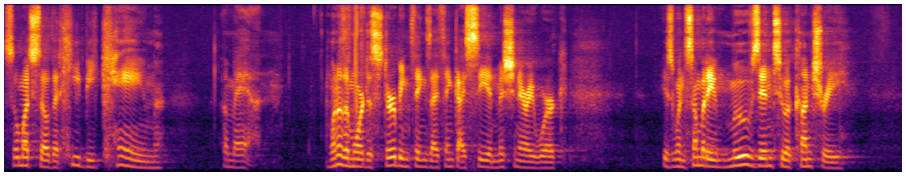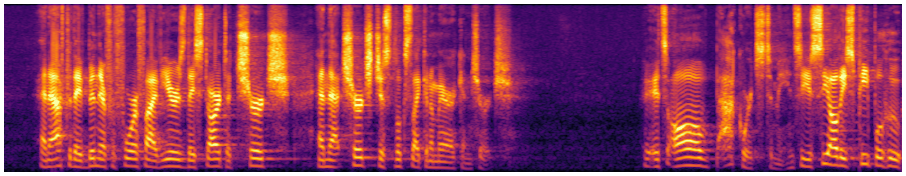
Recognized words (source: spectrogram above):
So much so that he became a man. One of the more disturbing things I think I see in missionary work is when somebody moves into a country and after they've been there for four or five years, they start a church and that church just looks like an American church. It's all backwards to me. And so you see all these people who,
